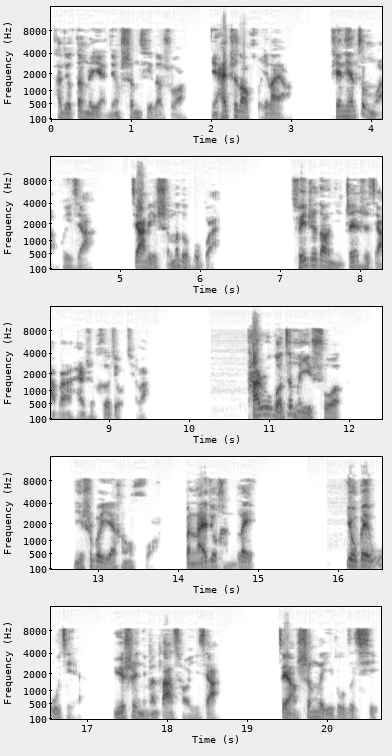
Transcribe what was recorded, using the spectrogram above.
她就瞪着眼睛生气的说：“你还知道回来呀？天天这么晚回家，家里什么都不管，谁知道你真是加班还是喝酒去了？”他如果这么一说，你是不是也很火？本来就很累。又被误解，于是你们大吵一架，这样生了一肚子气。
